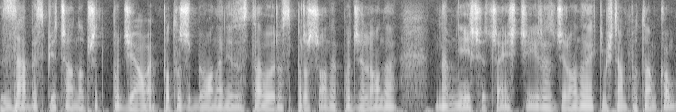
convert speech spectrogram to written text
zabezpieczano przed podziałem, po to, żeby one nie zostały rozproszone, podzielone na mniejsze części i rozdzielone jakimś tam potomkom,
